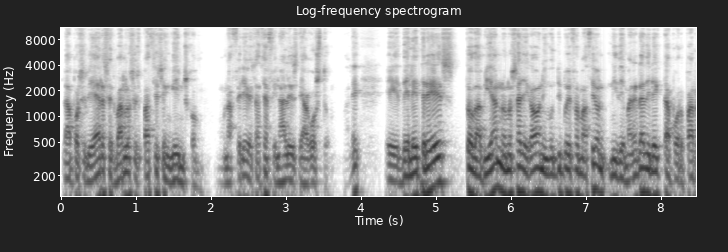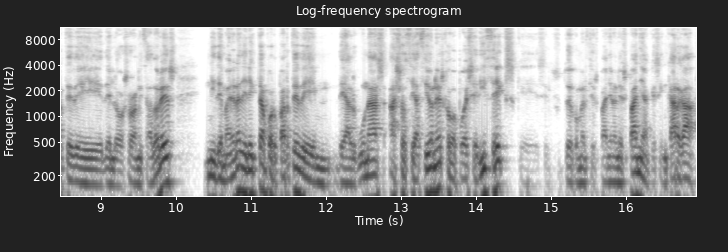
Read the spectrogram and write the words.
la posibilidad de reservar los espacios en Gamescom, una feria que se hace a finales de agosto. ¿vale? Eh, del E3 todavía no nos ha llegado ningún tipo de información, ni de manera directa por parte de, los organizadores, ni de manera directa por parte de, algunas asociaciones, como puede ser ICEX, que es el Instituto de Comercio Español en España, que se encarga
